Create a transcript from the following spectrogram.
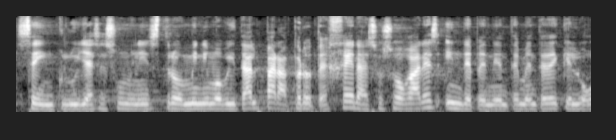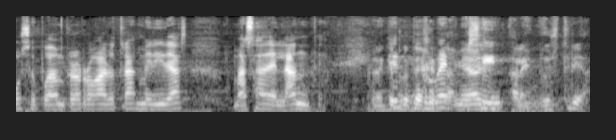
se incluya ese suministro mínimo vital para proteger a esos hogares independientemente de que luego se puedan prorrogar otras medidas más adelante. Pero hay que proteger también a la industria.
